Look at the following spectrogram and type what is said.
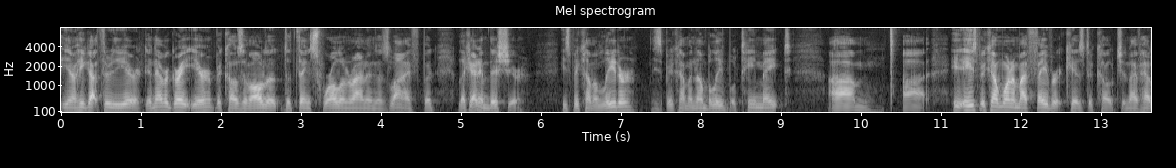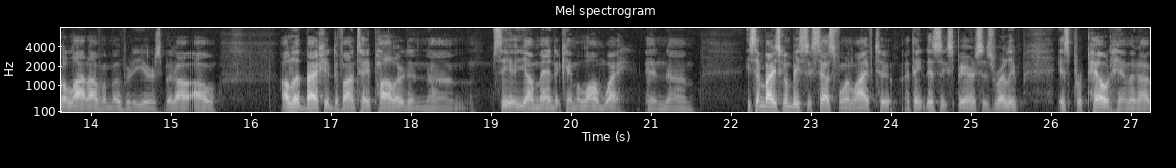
you know, he got through the year. Didn't have a great year because of all the, the things swirling around in his life. But look at him this year. He's become a leader. He's become an unbelievable teammate. Um, uh, he, he's become one of my favorite kids to coach, and I've had a lot of them over the years. But I'll I'll, I'll look back at Devonta Pollard and um, see a young man that came a long way, and um, he's somebody who's going to be successful in life too. I think this experience has really has propelled him, and I,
